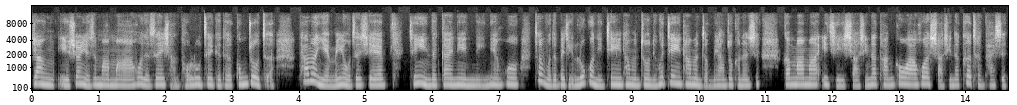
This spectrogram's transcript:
让有些人也是妈妈，或者是想投入这个的工作者，他们也没有这些经营的概念、理念或政府的背景。如果你建议他们做，你会建议他们怎么样做？可能是跟妈妈一起小型的团购啊，或小型的课程开始。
